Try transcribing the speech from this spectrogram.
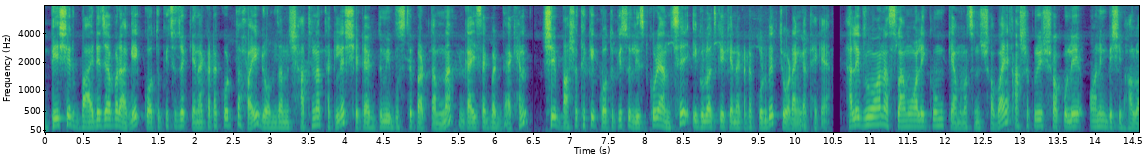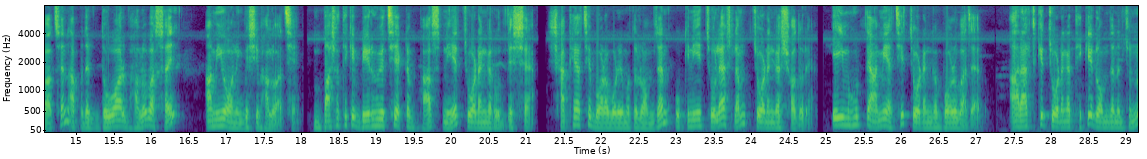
দেশের বাইরে যাবার আগে কত কিছু যে কেনাকাটা করতে হয় রমজানের সাথে না থাকলে সেটা একদমই বুঝতে পারতাম না। গাইস একবার দেখেন। সে বাসা থেকে কত কিছু লিস্ট করে আনছে, এগুলো আজকে কেনাকাটা করবে চৌরাঙ্গা থেকে। হ্যালো ব্রুয়ান আসসালামু আলাইকুম। কেমন আছেন সবাই? আশা করি সকলে অনেক বেশি ভালো আছেন। আপনাদের দোয়ার ভালোবাসায় আমিও অনেক বেশি ভালো আছি। বাসা থেকে বের হয়েছে একটা বাস নিয়ে চুয়াডাঙ্গার উদ্দেশ্যে। সাথে আছে বরাবরের মতো রমজান। ওকে নিয়ে চলে আসলাম চুয়াডাঙ্গা সদরে। এই মুহূর্তে আমি আছি চুয়াডাঙ্গা বড় বাজার আর আজকে চুয়াডাঙ্গা থেকে রমজানের জন্য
